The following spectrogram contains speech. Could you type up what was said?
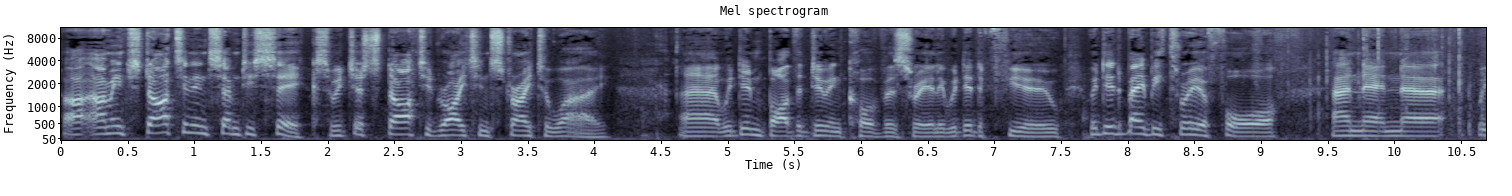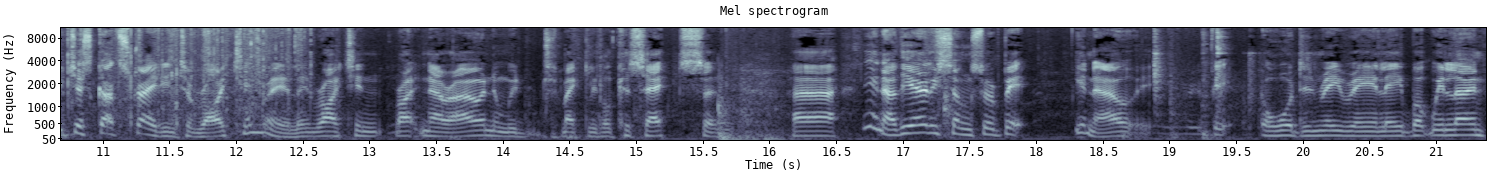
I, I mean, starting in '76, we just started writing straight away. Uh, we didn't bother doing covers really. We did a few. We did maybe three or four, and then uh, we just got straight into writing. Really, writing, writing our own, and we'd just make little cassettes. And uh, you know, the early songs were a bit, you know, a bit ordinary really, but we learned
